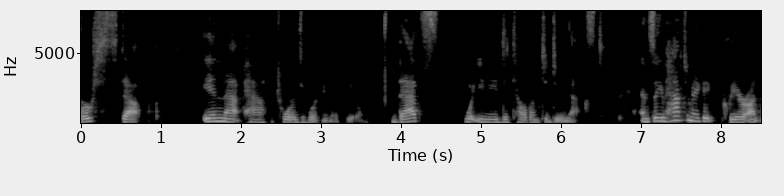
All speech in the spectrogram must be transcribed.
first step in that path towards working with you? That's what you need to tell them to do next. And so you have to make it clear on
